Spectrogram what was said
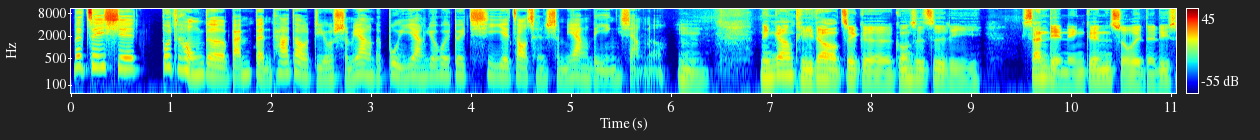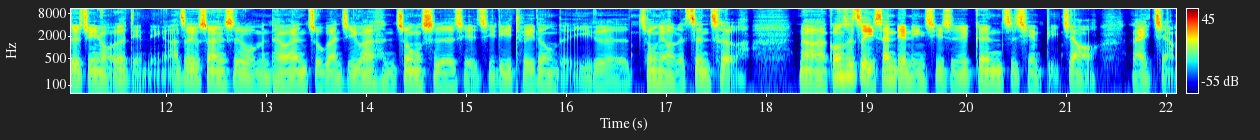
那这一些不同的版本，它到底有什么样的不一样，又会对企业造成什么样的影响呢？嗯，您刚刚提到这个公司治理。三点零跟所谓的绿色金融二点零啊，这个算是我们台湾主管机关很重视而且极力推动的一个重要的政策啊。那公司治理三点零其实跟之前比较来讲，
